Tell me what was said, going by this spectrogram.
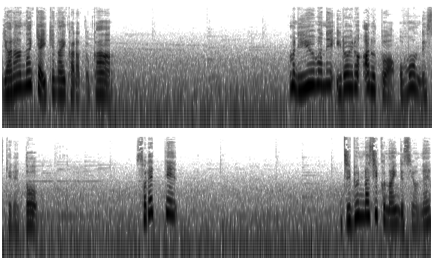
やらなきゃいけないからとか、まあ、理由はねいろいろあるとは思うんですけれどそれって自分らしくないんですよね。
